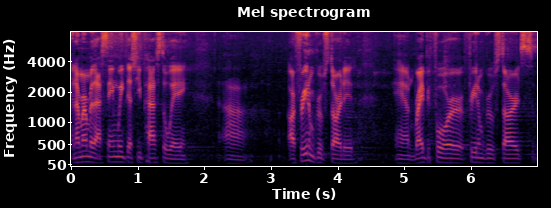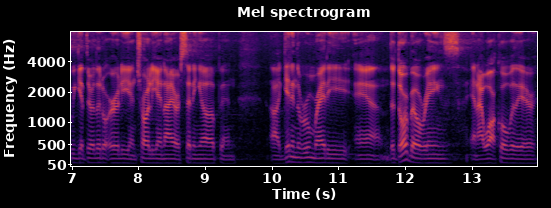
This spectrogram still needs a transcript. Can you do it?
And I remember that same week that she passed away, uh, our freedom group started. And right before freedom group starts, we get there a little early, and Charlie and I are setting up and uh, getting the room ready. And the doorbell rings, and I walk over there,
